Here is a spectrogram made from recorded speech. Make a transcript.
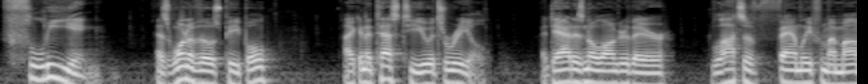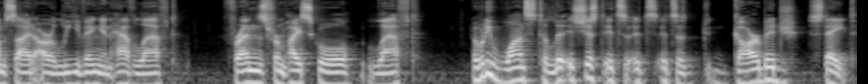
Fleeing. As one of those people, I can attest to you it's real. My dad is no longer there. Lots of family from my mom's side are leaving and have left. Friends from high school left. Nobody wants to live. It's just it's it's it's a garbage state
